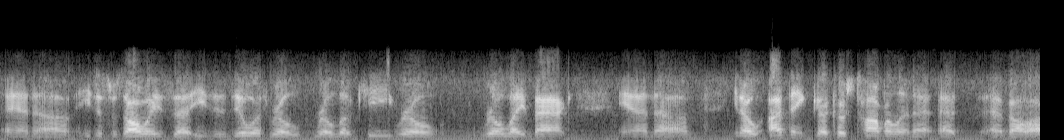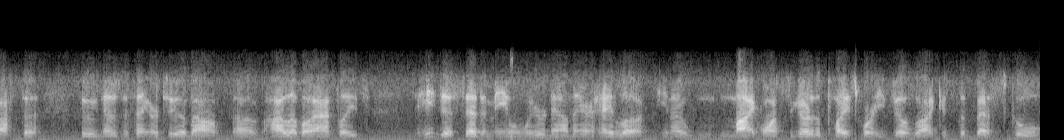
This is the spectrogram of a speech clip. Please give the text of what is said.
And uh, he just was always uh, easy to deal with, real real low key, real real laid back, and uh, you know I think uh, Coach Tomberlin at at, at Valdosta, who knows a thing or two about uh, high level athletes, he just said to me when we were down there, "Hey, look, you know, Mike wants to go to the place where he feels like it's the best school.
